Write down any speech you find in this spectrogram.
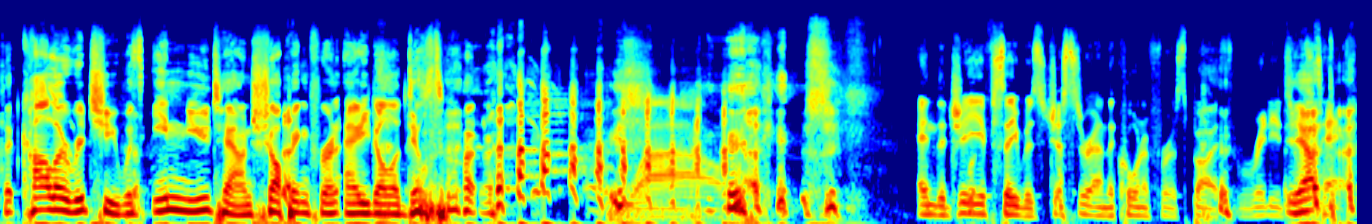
that Carlo Ritchie was in Newtown shopping for an eighty dollar dildo. Wow. and the GFC was just around the corner for us both, ready to Yep. attack.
